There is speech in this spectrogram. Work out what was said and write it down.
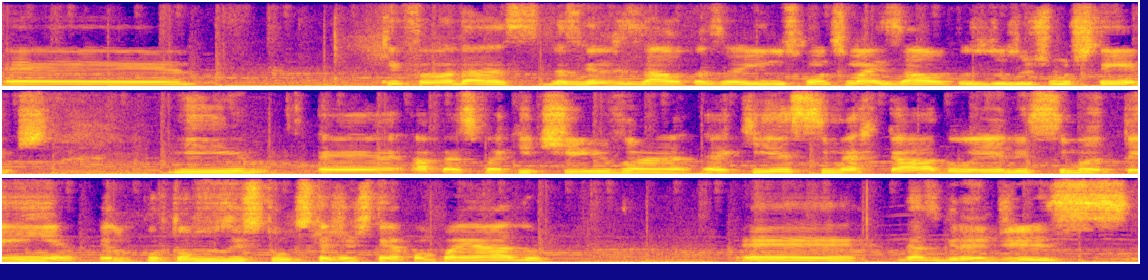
é, que foi uma das, das grandes altas aí, nos pontos mais altos dos últimos tempos e é, a perspectiva é que esse mercado ele se mantenha, pelo, por todos os estudos que a gente tem acompanhado é, das grandes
